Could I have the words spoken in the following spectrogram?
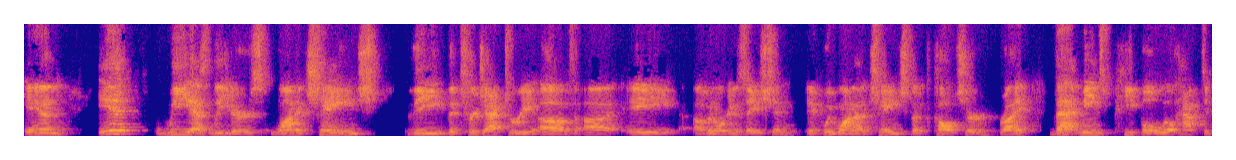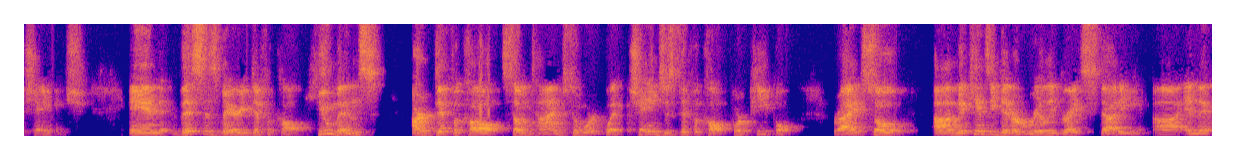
and if we as leaders want to change the the trajectory of uh, a of an organization if we want to change the culture right that means people will have to change. And this is very difficult. Humans are difficult sometimes to work with. Change is difficult for people right? So uh, mckinsey did a really great study uh, and they,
